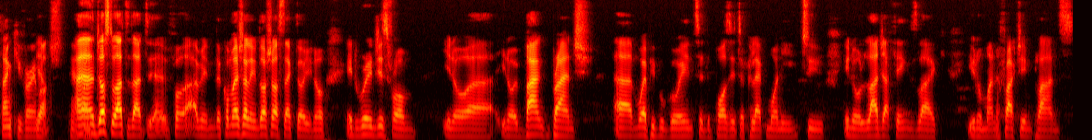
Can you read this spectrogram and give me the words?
Thank you very Yeah. much. Yeah, And just to add to that, uh, for I mean, the commercial industrial sector, you know, it ranges from you know uh, you know a bank branch um, where people go in to deposit to collect money to you know larger things like you know manufacturing plants.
